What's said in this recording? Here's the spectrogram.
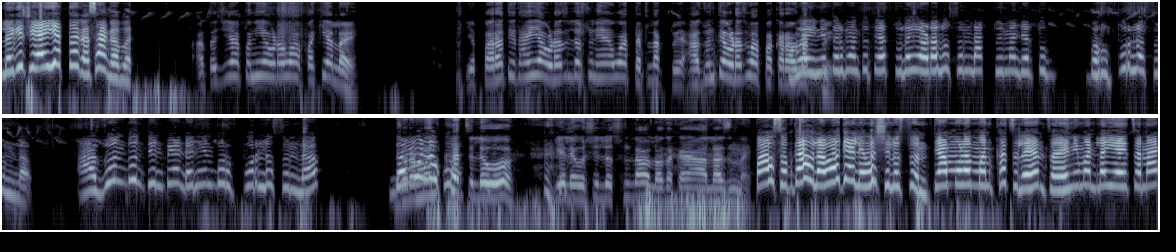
लगेच या येतं का? सांगा बरं. आता जे आपण एवढा वापा केलाय या परातीत हा एवढाच लसूण ह्या वाप्यात लागतोय. अजून तेवढाच वापा करावा लागतोय. तर म्हणतो त्यात तुला एवढा लसूण लागतोय म्हणजे तू भरपूर लसूण लाव. अजून दोन तीन पेंड्यानी भरपूर लसूण लाव. जरा दमू मन नको. खचलं हो. गेल्या वर्षी लसूण लावला होता काय आलाच नाही. पावसात गावला वा गेल्या वर्षी लसूण. त्यामुळे मन खचलं यांचं ह्यांनी म्हणलं यायचं नाही.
